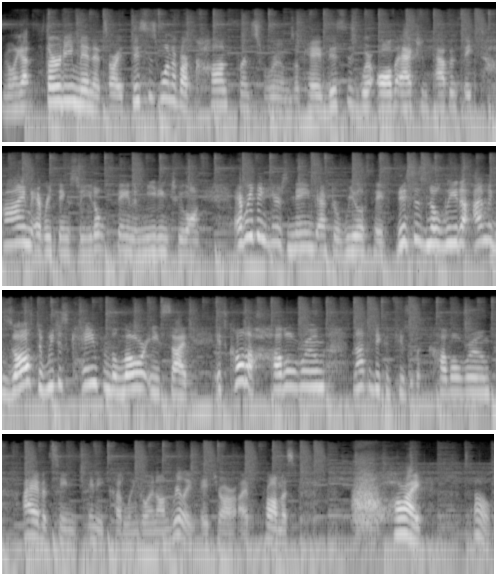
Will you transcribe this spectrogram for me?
We've only got 30 minutes. All right, this is one of our conference rooms, okay? This is where all the action happens. They time everything so you don't stay in a meeting too long. Everything here is named after real estate. This is Nolita. I'm exhausted. We just came from the Lower East Side. It's called a huddle room, not to be confused with a cuddle room. I haven't seen any cuddling going on, really, HR, I promise. All right. Oh,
